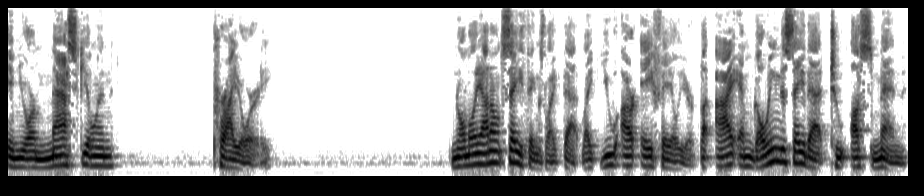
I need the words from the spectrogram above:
in your masculine priority. Normally, I don't say things like that, like you are a failure. But I am going to say that to us men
